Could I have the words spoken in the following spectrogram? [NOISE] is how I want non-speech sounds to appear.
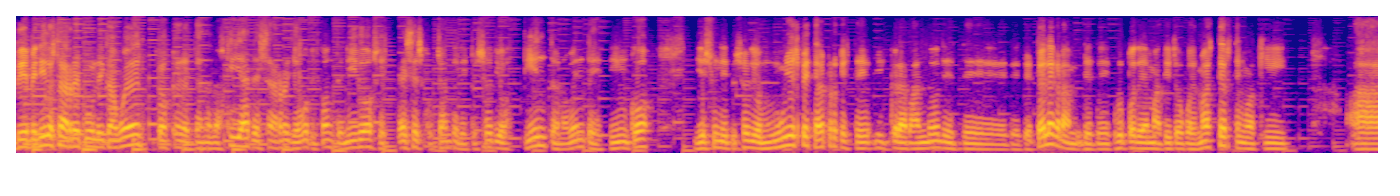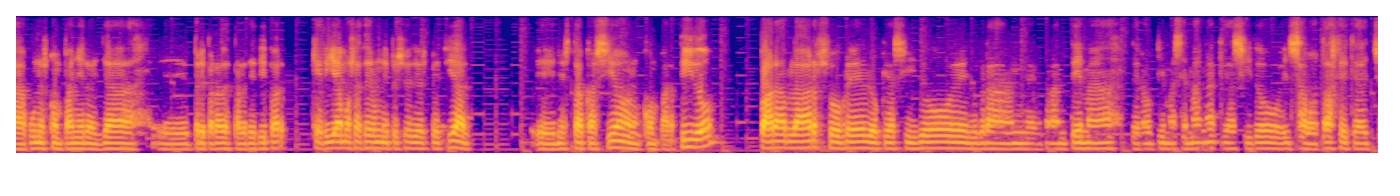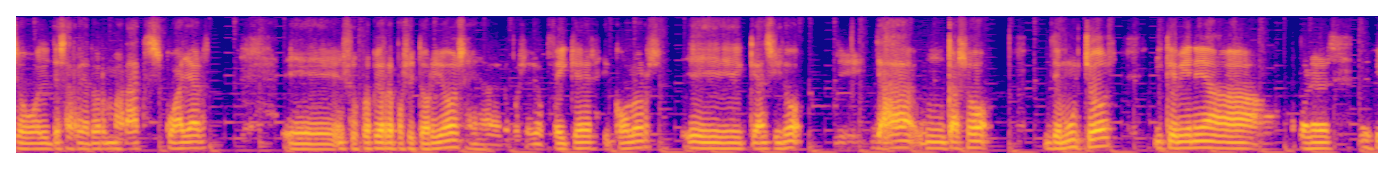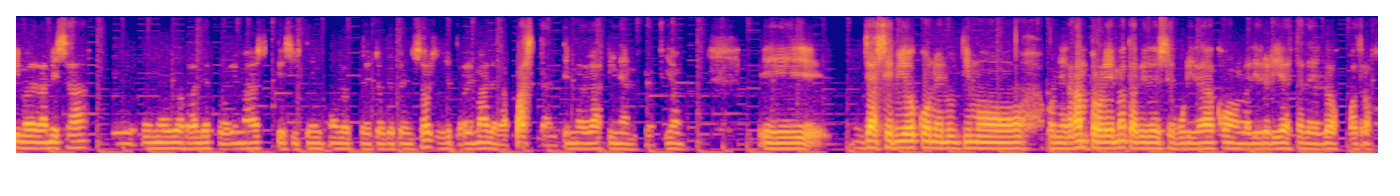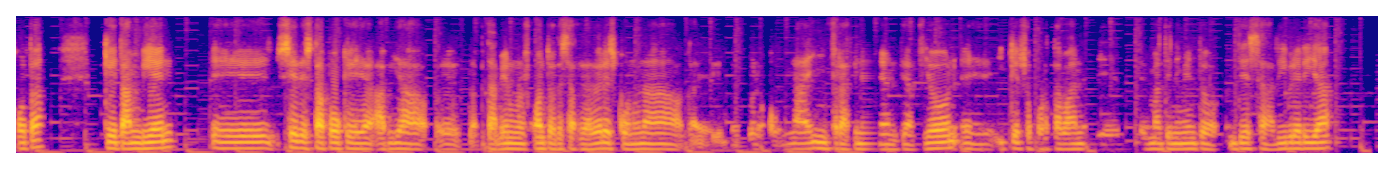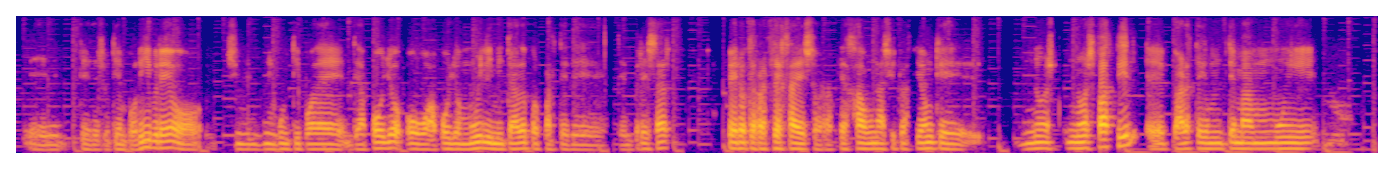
Bienvenidos a República Web, toque de tecnología, desarrollo web y contenidos. Estáis escuchando el episodio 195 y es un episodio muy especial porque estoy grabando desde, Telegram, desde el grupo de Matito Webmasters. Tengo aquí a algunos compañeros ya eh, preparados para participar. Queríamos hacer un episodio especial en esta ocasión compartido para hablar sobre lo que ha sido el gran, el gran tema de la última semana, que ha sido el sabotaje que ha hecho el desarrollador Marax Squires eh, en sus propios repositorios, en el repositorio Faker y Colors, eh, que han sido ya un caso de muchos y que viene a poner encima de la mesa eh, uno de los grandes problemas que existen con los proyectos de open source, es el problema de la pasta, el tema de la financiación. ya se vio con el último, con el gran problema que ha habido de seguridad con la librería esta de log 4J, que también eh, se destapó que había eh, también unos cuantos desarrolladores con una, eh, infrafinanciación y que soportaban el mantenimiento de esa librería desde su tiempo libre o sin ningún tipo de, apoyo o apoyo muy limitado por parte de, empresas, pero que refleja eso, refleja una situación que no es, no es fácil, parece un tema muy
